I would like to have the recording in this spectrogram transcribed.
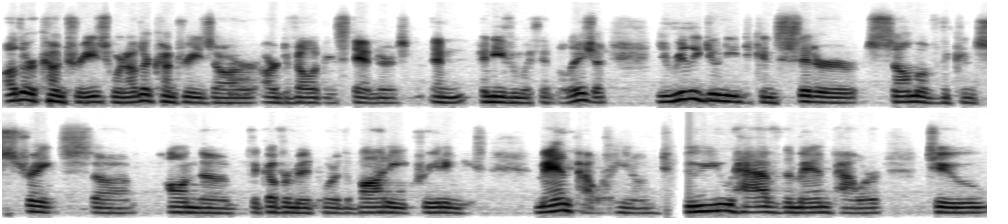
other countries, when other countries are, are developing standards, and, and even within Malaysia, you really do need to consider some of the constraints uh, on the, the government or the body creating these manpower you know do you have the manpower to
